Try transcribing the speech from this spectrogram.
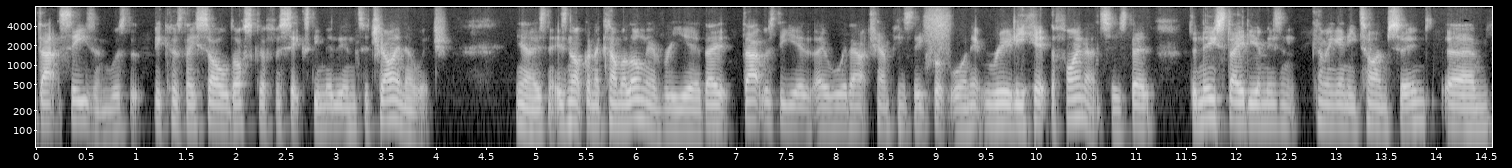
that season was that because they sold Oscar for 60 million to China which you know is, is not going to come along every year. They that was the year that they were without Champions League football and it really hit the finances. The the new stadium isn't coming anytime soon. Um,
